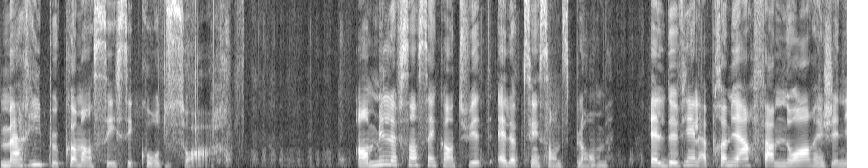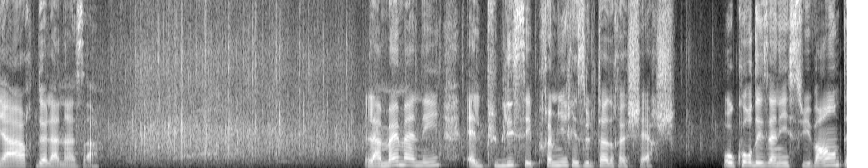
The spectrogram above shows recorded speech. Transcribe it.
Marie peut commencer ses cours du soir. En 1958, elle obtient son diplôme. Elle devient la première femme noire ingénieure de la NASA. La même année, elle publie ses premiers résultats de recherche. Au cours des années suivantes,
